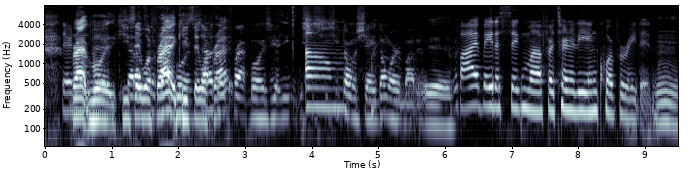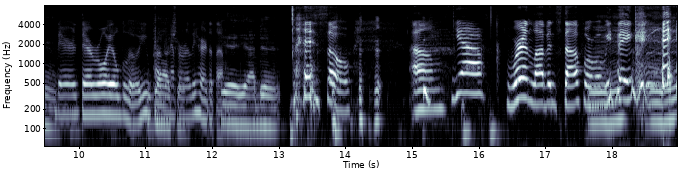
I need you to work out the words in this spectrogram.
they're frat no boy. good. Can you Shout say what the frat? Can you say Shout what frat? frat boys. Yeah, you, she, she, she Um, throwing shade. Don't worry about it. Yeah. Phi Beta Sigma Fraternity Incorporated. Mm. They're they're royal blue. You probably Gotcha. never really heard of them. Yeah, yeah, I didn't. so, um, yeah, we're in love and stuff, or what we Mhm, think. mhm.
